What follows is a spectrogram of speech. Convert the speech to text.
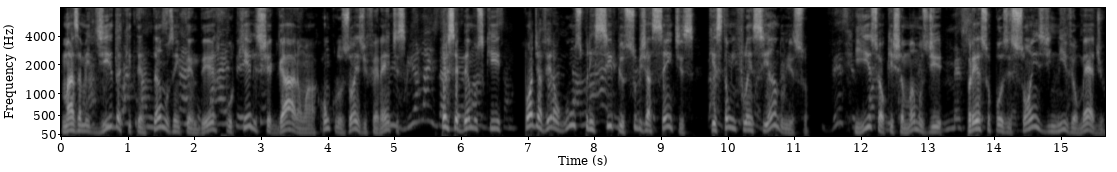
Mas à medida que tentamos entender por que eles chegaram a conclusões diferentes, percebemos que pode haver alguns princípios subjacentes que estão influenciando isso. E isso é o que chamamos de pressuposições de nível médio.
